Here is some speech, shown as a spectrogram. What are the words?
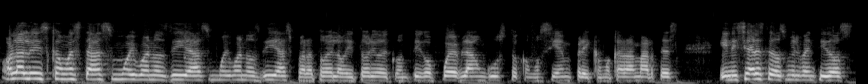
Hola Luis, ¿cómo estás? Muy buenos días, muy buenos días para todo el auditorio de Contigo Puebla. Un gusto como siempre y como cada martes iniciar este 2022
